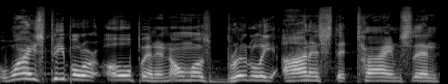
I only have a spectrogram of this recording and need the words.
wise people are open and almost brutally honest at times, then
